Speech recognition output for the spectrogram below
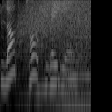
Blog Talk Radio.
